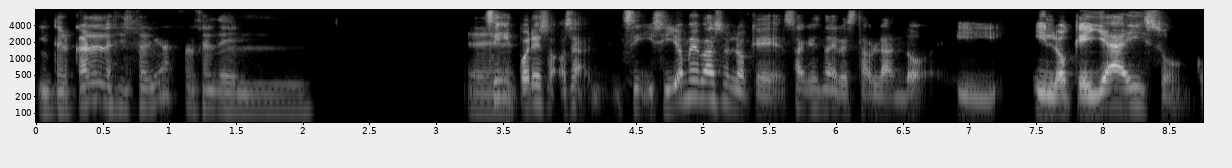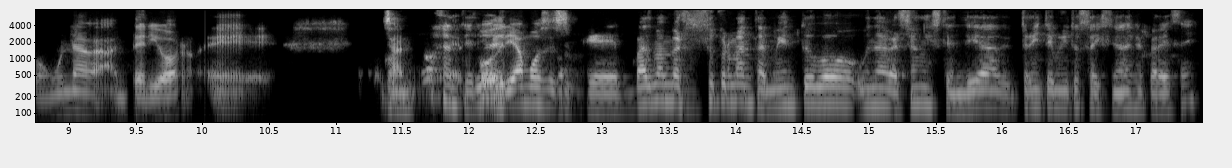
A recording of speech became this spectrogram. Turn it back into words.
¿Intercala las historias? O sea, del... Sí, eh, por eso, o sea, si, si, yo me baso en lo que Zack Snyder está hablando y, y lo que ya hizo con una anterior, eh, o sea, podríamos... Porque Batman vs. Superman también tuvo una versión extendida de 30 minutos adicionales, me parece,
